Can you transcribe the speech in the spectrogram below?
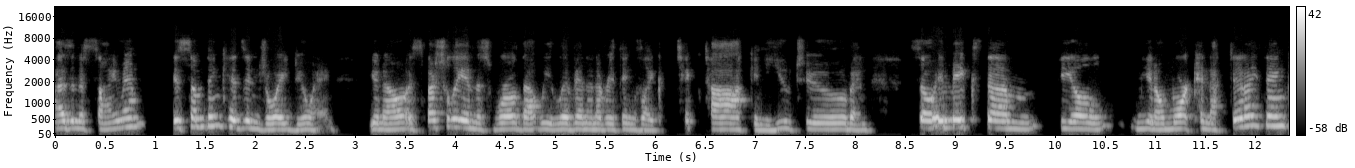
as an assignment is something kids enjoy doing, you know, especially in this world that we live in and everything's like TikTok and YouTube. And so it makes them feel you know more connected i think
